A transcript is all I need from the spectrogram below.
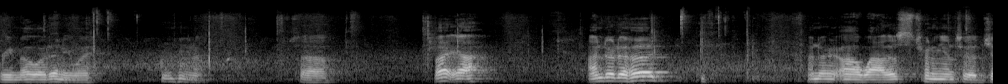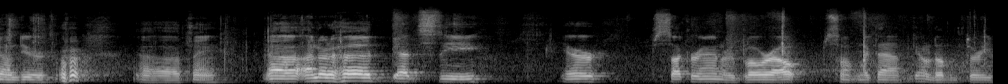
remow it anyway. you know. So, but yeah. Under the hood, under, oh wow, this is turning into a John Deere uh, thing. Uh, under the hood, that's the air sucker in or blower out, something like that. Got a little dirty.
